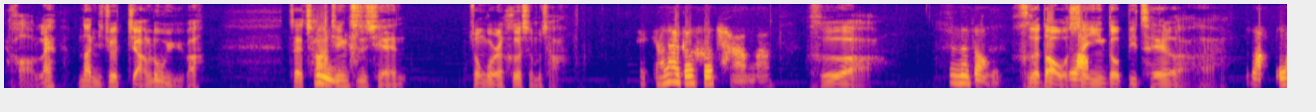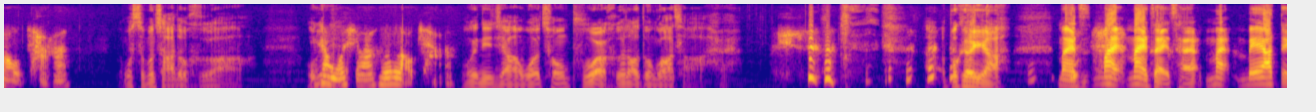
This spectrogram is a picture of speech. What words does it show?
好，嘞，那你就讲陆羽吧。在茶经之前，中国人喝什么茶？诶姚大哥喝茶吗？喝啊，是那种喝到我声音都闭塞了，哎，老老茶，我什么茶都喝啊。我你像跟你，我喜欢喝老茶。我跟你讲，我从普洱喝到冬瓜茶，哎，不可以啊！麦子麦麦仔茶、麦麦阿德、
